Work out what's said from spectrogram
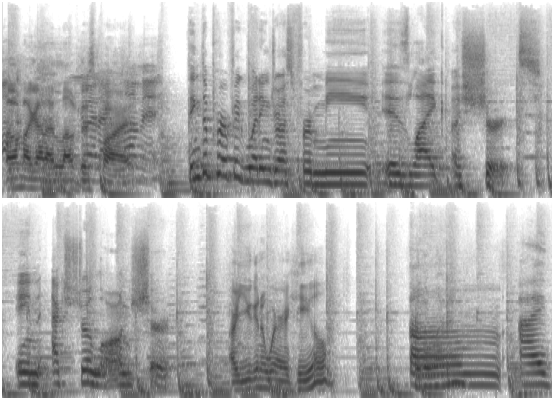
Oh my god, I love this part. I think the perfect wedding dress for me is like a shirt, an extra long shirt. Are you gonna wear a heel? Um, I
